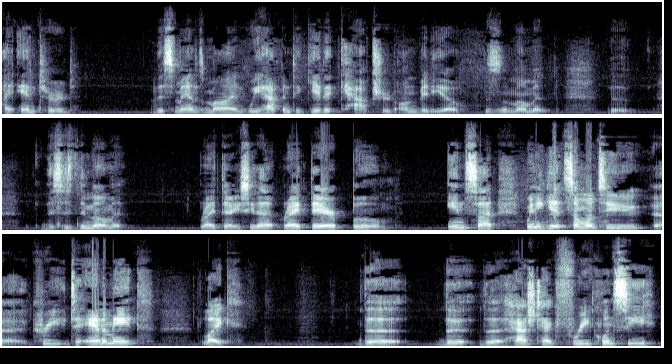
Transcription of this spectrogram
I entered this man's mind, we happened to get it captured on video. This is the moment. The. This is the moment. Right there. You see that? Right there. Boom. Inside. When you get someone to uh, create to animate, like the the the hashtag frequency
